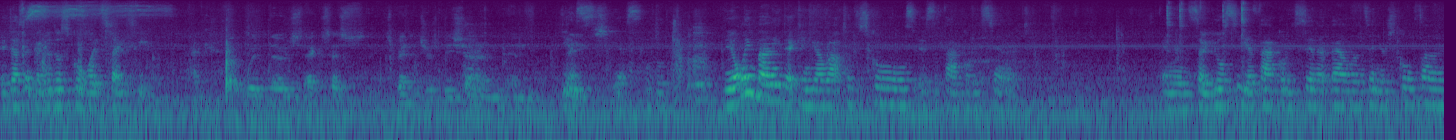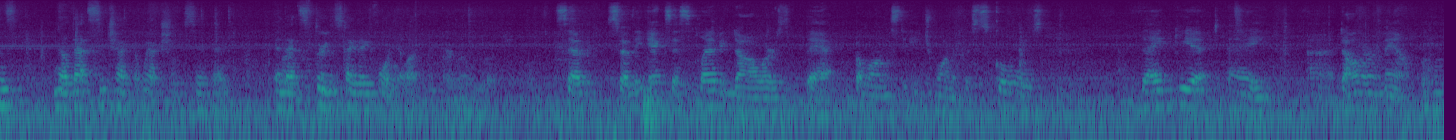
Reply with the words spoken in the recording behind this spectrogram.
it doesn't go to the school, it stays here. But would those excess expenditures be shown in, in Yes, these? yes. mhm. The only money that can go out to the schools is the faculty senate. And then, so you'll see a faculty senate balance in your school funds. Now, that's the check that we actually send in, and that's through the state aid formula. I remember that. So, so the excess levy dollars that belongs to each one of the schools, they get a uh, dollar amount Mhm.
